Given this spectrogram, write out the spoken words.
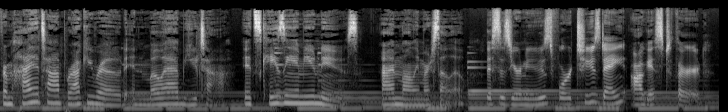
From high atop Rocky Road in Moab, Utah, it's KZMU News. I'm Molly Marcello. This is your news for Tuesday, August 3rd.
